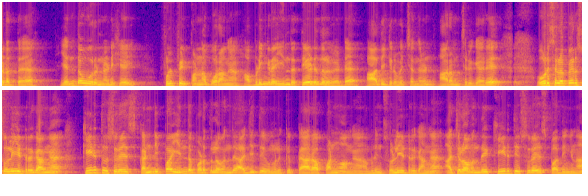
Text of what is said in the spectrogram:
இடத்த எந்த ஒரு நடிகை ஃபுல்ஃபில் பண்ண போகிறாங்க அப்படிங்கிற இந்த தேடுதல் வேட்டை ஆதிக் ரவிச்சந்திரன் ஆரம்பிச்சிருக்காரு. ஒரு சில பேர் சொல்லிக்கிட்டு இருக்காங்க கீர்த்து சுரேஷ் கண்டிப்பாக இந்த படத்தில் வந்து அஜித் இவங்களுக்கு பேரா பண்ணுவாங்க அப்படின்னு சொல்லிட்டு இருக்காங்க. ஆக்சுவலாக வந்து கீர்த்தி சுரேஷ் பார்த்தீங்கன்னா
